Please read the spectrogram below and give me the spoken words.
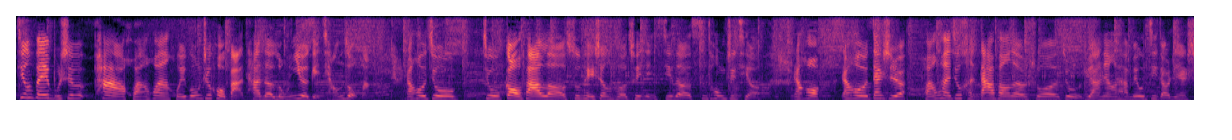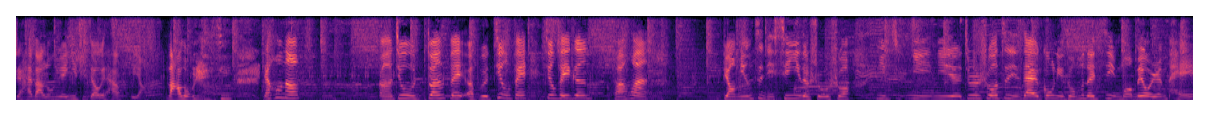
静妃不是怕嬛嬛回宫之后把她的龙月给抢走嘛，然后就就告发了苏培盛和崔槿汐的私通之情，然后然后但是嬛嬛就很大方的说就原谅他，没有计较这件事，还把胧月一直交给他抚养，拉拢人心。然后呢，嗯、就端妃呃不是静妃，静妃跟嬛嬛。表明自己心意的时候说，你你你就是说自己在宫里多么的寂寞，没有人陪，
